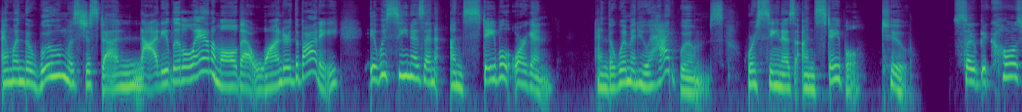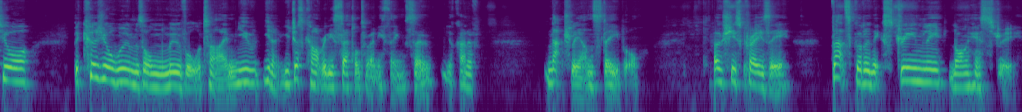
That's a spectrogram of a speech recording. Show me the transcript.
And when the womb was just a naughty little animal that wandered the body, it was seen as an unstable organ. And the women who had wombs were seen as unstable too. So, because you're because your womb's on the move all the time, you you know you just can't really settle to anything. So you're kind of naturally unstable. Oh, she's crazy. That's got an extremely long history.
